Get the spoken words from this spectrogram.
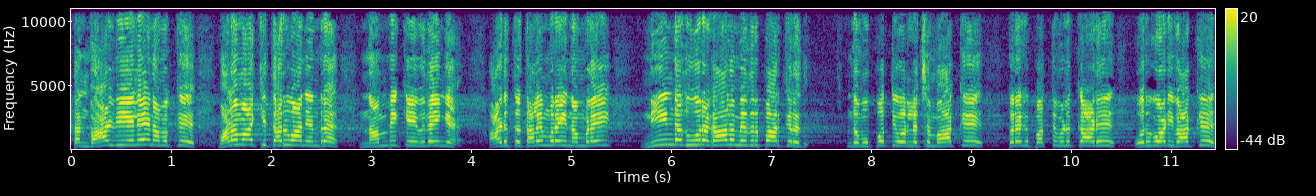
தன் வாழ்வியலே நமக்கு வளமாக்கி தருவான் என்ற நம்பிக்கை விதைங்க. அடுத்த தலைமுறை நம்மளை நீண்ட தூர காலம் எதிர்பார்க்கிறது. இந்த முப்பத்தி ஒரு லட்சம் வாக்கு பிறகு பத்து விழுக்காடு ஒரு கோடி வாக்கு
